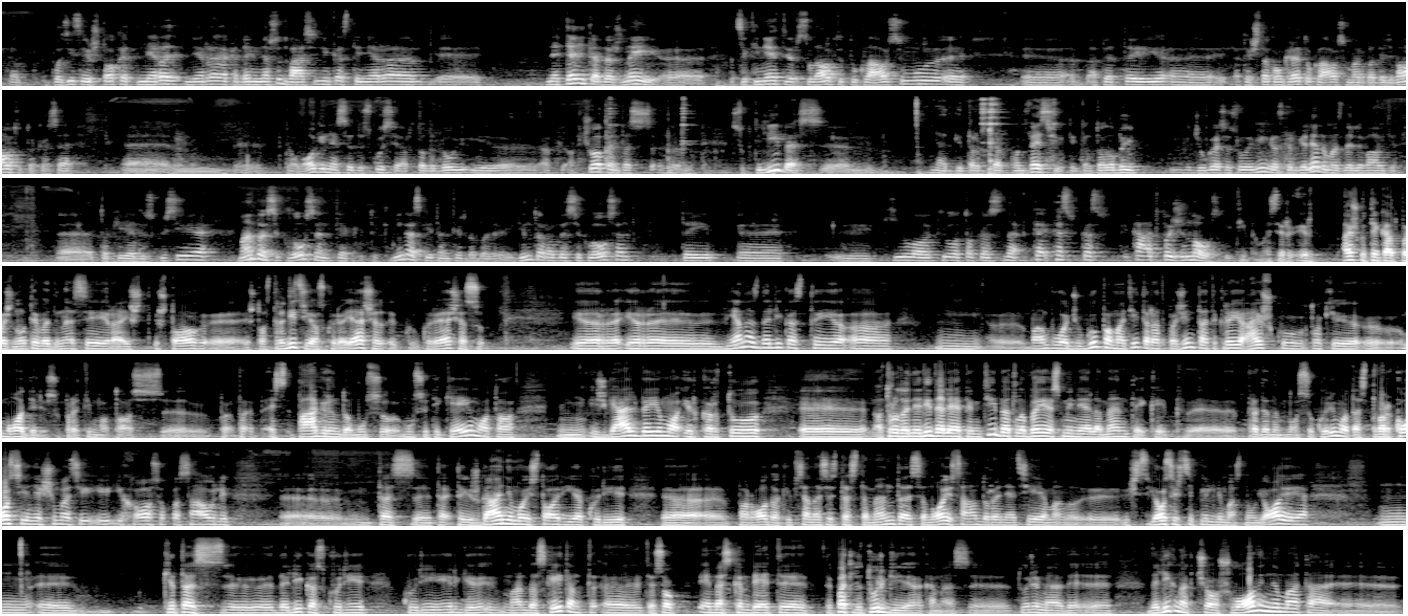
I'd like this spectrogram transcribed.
e, pozicija iš to, kad nėra, nėra kadangi nesu dvasininkas, tai nėra, e, netenka dažnai atsakinėti ir sulaukti tų klausimų apie tai, apie šitą konkretų klausimą arba dalyvauti tokiuose teologinėse diskusijose ar to labiau apčiuopiantas subtilybės netgi tarp, tarp konfesijų. Tai dėl to labai džiaugiuosi, esu laimingas, kad galėdamas dalyvauti e, tokioje diskusijoje. Man besiklausant, tiek, tiek knygą skaitant ir dabar gintaro besiklausant, tai e, e kilo, kilo tokios, na, kas, kas, ką atpažinau skaitydamas. Ir, ir aišku, tai, ką atpažinau, tai vadinasi, yra iš, iš, to, e, iš tos tradicijos, kurioje aš, kurioje aš esu. Ir, ir vienas dalykas, tai uh, man buvo džiugu pamatyti ir atpažinti tą tikrai aišku tokį e, modelį supratimo tos e, pagrindo mūsų, mūsų tikėjimo, to mm, išgelbėjimo ir kartu e, atrodo nedidelė apimti, bet labai esminiai elementai, kaip pradedant nuo sukūrimo, tas tvarkos įnešimas į, į, į chaoso pasaulį, tas, ta, ta išganimo istorija, kuri e, parodo, kaip Senasis testamentas, senoji sandora neatsiejama, nu, e, jos išsipildymas naujojoje. Mm, e, kitas e, dalykas, kurį, kurį irgi man beskaitant e, tiesiog ėmė skambėti taip pat liturgijoje, ką mes e, turime Velyknakčio šlovinimą, tą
